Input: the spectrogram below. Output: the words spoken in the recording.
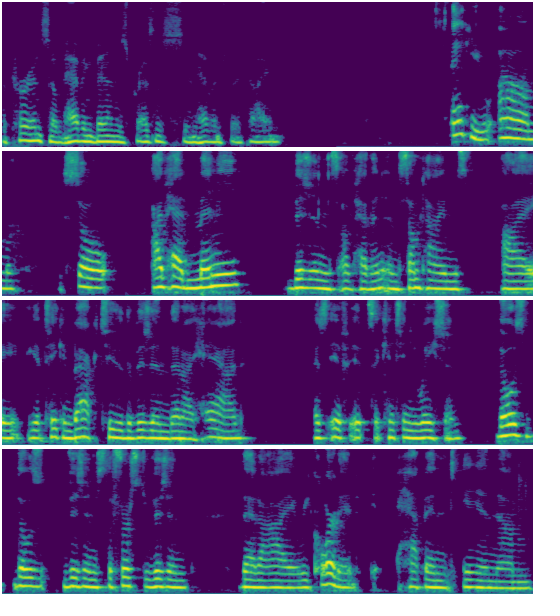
occurrence of having been in His presence in heaven for a time? Thank you. Um, so I've had many visions of heaven, and sometimes I get taken back to the vision that I had as if it's a continuation. Those those visions, the first vision that I recorded happened in um,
